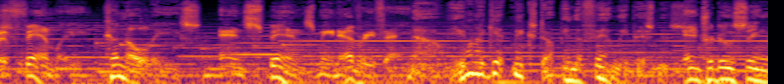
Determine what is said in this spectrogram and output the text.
With family, cannolis, and spins mean everything. Now, you wanna get mixed up in the family business. Introducing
